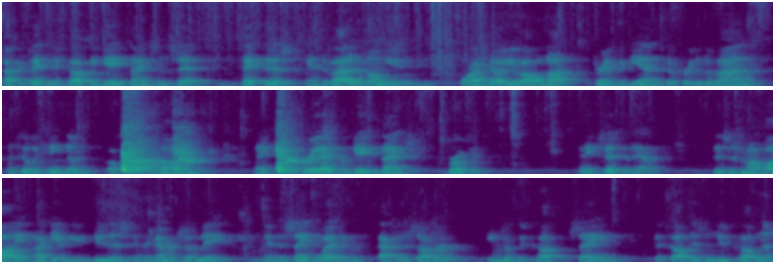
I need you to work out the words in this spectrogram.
After taking the cup, he gave thanks and said, Take this and divide it among you. For I tell you, I will not drink again the fruit of the vine until the kingdom of God come. broken. And he said to them, This is my body I give you. Do this in remembrance of me. In the same way, after the supper, he took the cup, saying, The cup is the new covenant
